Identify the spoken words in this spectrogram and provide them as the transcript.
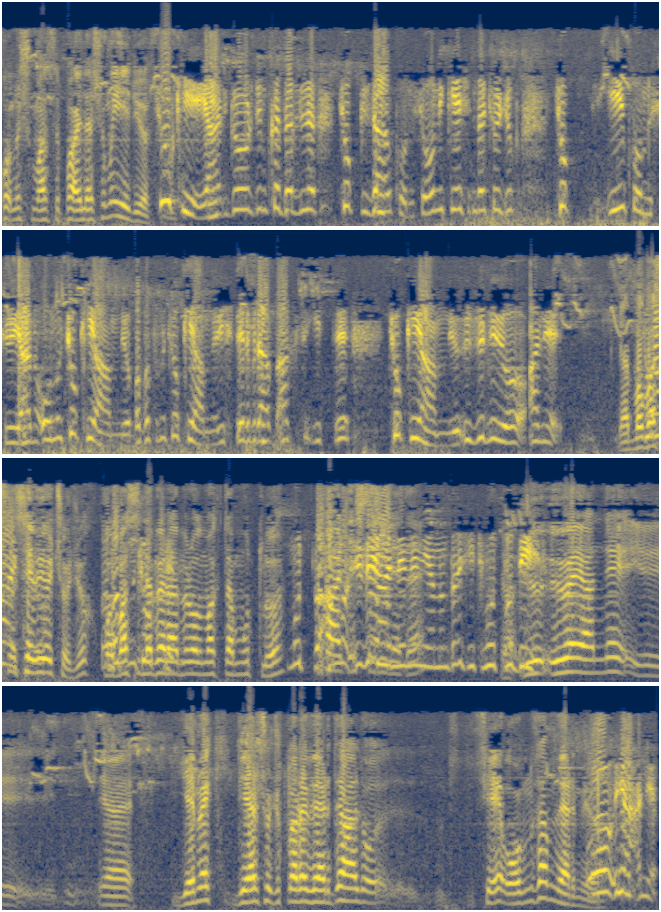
konuşması, paylaşımı iyi diyorsun. Çok iyi. Yani gördüğüm kadarıyla çok güzel konuşuyor. 12 yaşında çocuk çok iyi konuşuyor. Yani onu çok iyi anlıyor. Babasını çok iyi anlıyor. İşleri biraz aksi gitti. Çok iyi anlıyor. Üzülüyor. Hani Ya babasını Gayet seviyor çocuk. Babasını Babasıyla beraber seviyor. olmaktan mutlu. mutlu ama üvey annenin de. yanında hiç mutlu Ya, değil. üvey anne e, e, yemek diğer çocuklara verdiği halde o, şeye oğlunuza mı vermiyor? O yani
